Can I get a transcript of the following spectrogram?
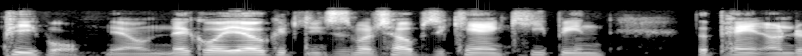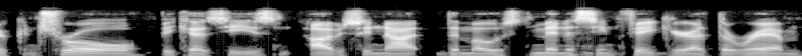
people. You know, Nikola Jokic needs as much help as he can keeping the paint under control because he's obviously not the most menacing figure at the rim.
